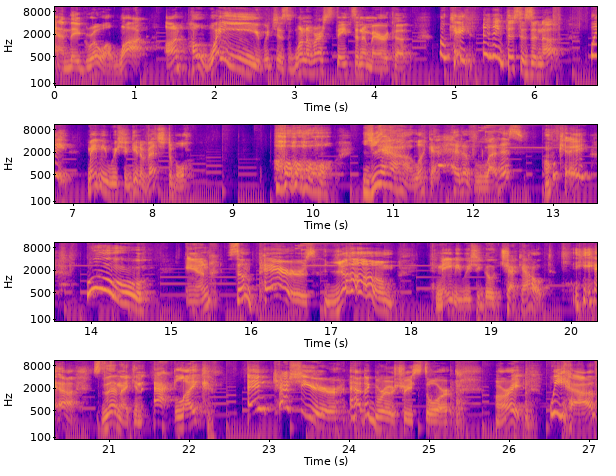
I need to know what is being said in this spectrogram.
And they grow a lot on Hawaii, which is one of our states in America. Okay, I think this is enough. Wait, maybe we should get a vegetable. Oh, yeah, like a head of lettuce? Okay. Ooh, and some pears. Yum! Maybe we should go check out. Yeah, so then I can act like a cashier at a grocery store. All right, we have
